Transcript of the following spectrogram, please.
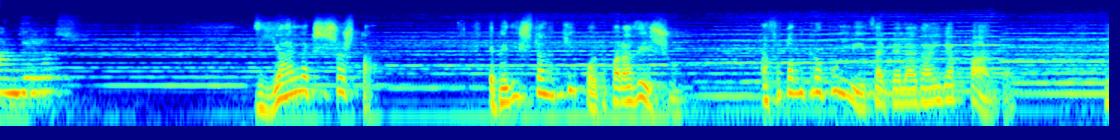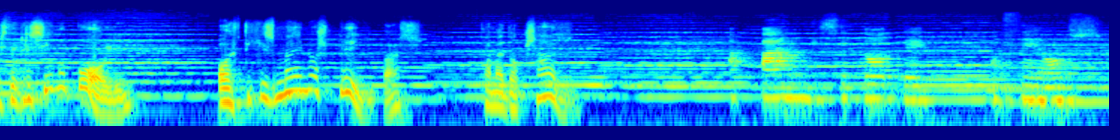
άγγελος. Διάλεξε σωστά. Επειδή στον κήπο του παραδείσου αυτό το μικρό πουλί θα κελαδάει για πάντα και στη χρυσή μου πόλη ο ευτυχισμένος πρίγκιπας θα με δοξάζει. Απάντησε τότε ο Θεός.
